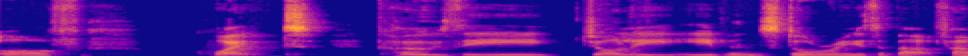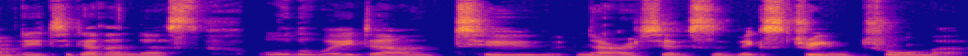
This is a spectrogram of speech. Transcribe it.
of quite cozy, jolly, even stories about family togetherness, all the way down to narratives of extreme trauma,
